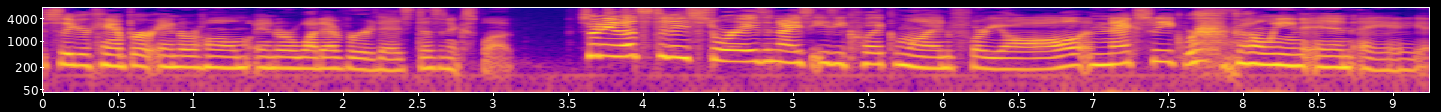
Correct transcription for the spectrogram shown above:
so your camper and or home and or whatever it is doesn't explode. So anyway, that's today's story. It's a nice, easy, quick one for y'all. Next week we're going in a.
